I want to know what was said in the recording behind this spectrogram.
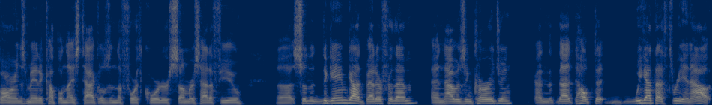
Barnes made a couple nice tackles in the fourth quarter. Summers had a few. Uh, so the, the game got better for them, and that was encouraging. And that helped that we got that three and out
